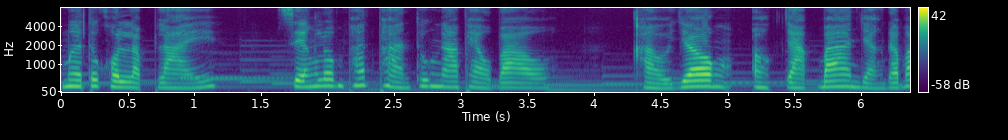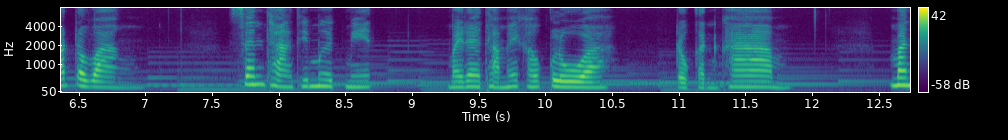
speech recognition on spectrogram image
เมื่อทุกคนหลับไหล เสียงลมพัดผ่านทุ่งนาแผ่วเบา เขาย่องออกจากบ้านอย่างระมัดระวัง เส้นทางที่มืดมิด ไม่ได้ทำให้เขากลัว ตรงกันข้าม มัน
